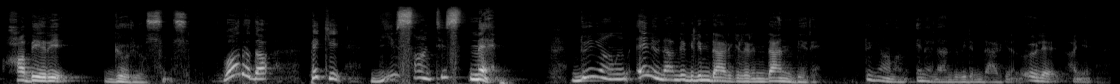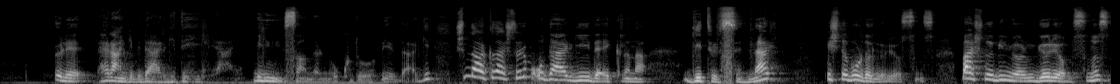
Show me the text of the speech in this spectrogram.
haberi görüyorsunuz. Bu arada peki New Scientist ne? Dünyanın en önemli bilim dergilerinden biri. Dünyanın en önemli bilim dergilerinden. Öyle hani öyle herhangi bir dergi değil yani. Bilim insanlarının okuduğu bir dergi. Şimdi arkadaşlarım o dergiyi de ekrana getirsinler. İşte burada görüyorsunuz. Başlığı bilmiyorum görüyor musunuz?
